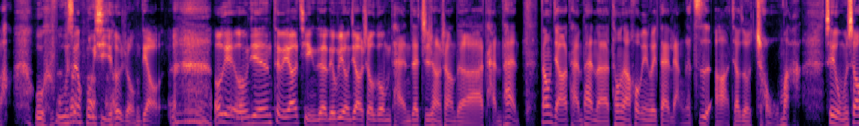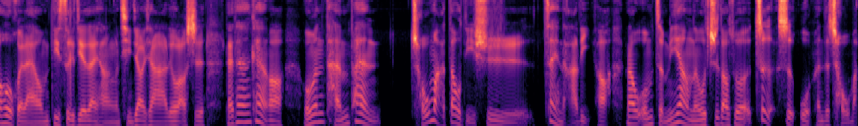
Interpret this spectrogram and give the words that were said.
啊，无无声无息就融掉了。OK，我们今天特别邀请的刘碧荣教授跟我们谈在职场上的谈判。当我们讲到谈判呢，通常后面会带两个字啊，叫做筹码。所以我们稍后回来，我们第四个阶段想请教一下刘老师，来谈谈看啊，我们谈判。筹码到底是在哪里啊？那我们怎么样能够知道说这个是我们的筹码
